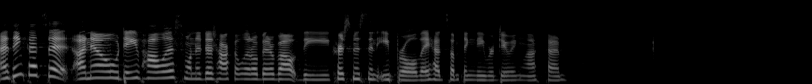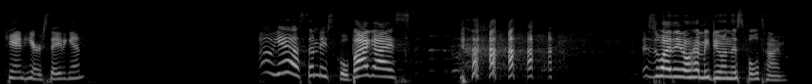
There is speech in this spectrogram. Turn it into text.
I think that's it. I know Dave Hollis wanted to talk a little bit about the Christmas in April. They had something they were doing last time. Can't hear. Say it again. Oh, yeah, Sunday school. Bye, guys. this is why they don't have me doing this full time.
